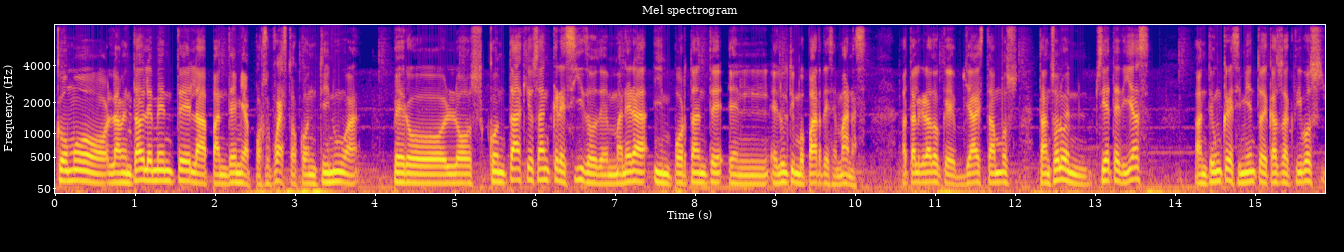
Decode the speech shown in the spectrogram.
cómo lamentablemente la pandemia, por supuesto, continúa, pero los contagios han crecido de manera importante en el último par de semanas, a tal grado que ya estamos tan solo en siete días ante un crecimiento de casos activos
